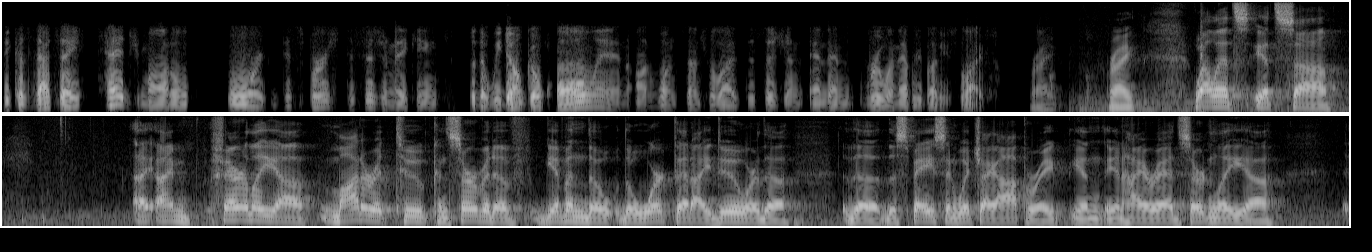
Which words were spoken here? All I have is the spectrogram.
because that's a hedge model for dispersed decision making so that we don't go all in on one centralized decision and then ruin everybody's life. Right, right. Well, it's it's. Uh, I, am fairly uh, moderate to conservative, given the the work that I do or the the the space in which I operate in in higher ed. Certainly. Uh,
